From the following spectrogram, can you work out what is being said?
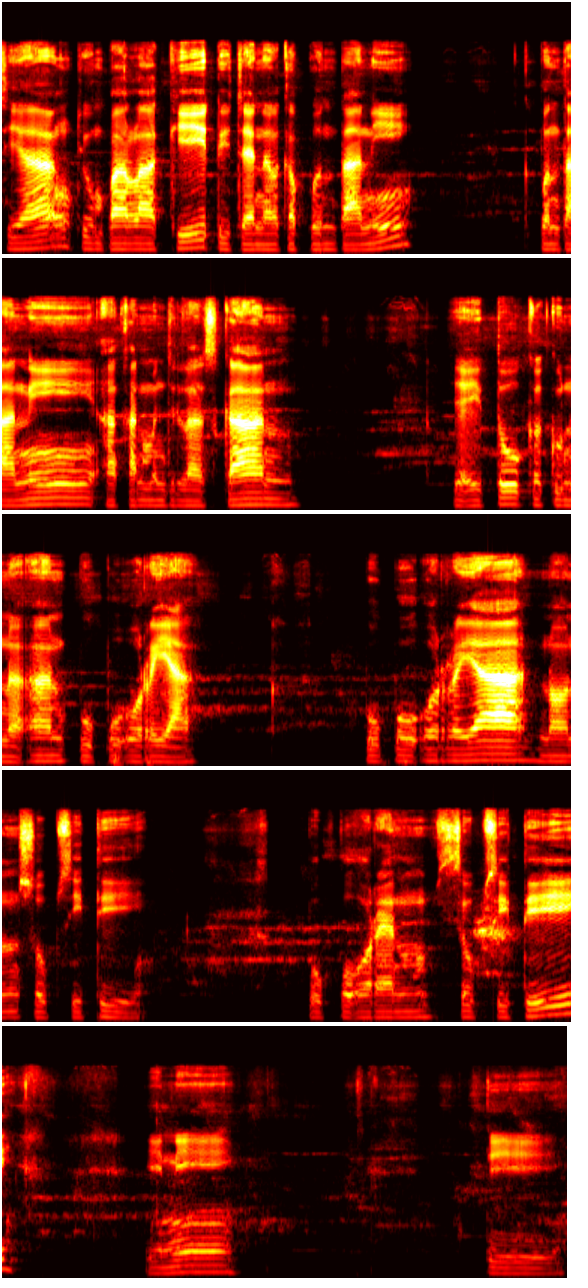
siang, jumpa lagi di channel Kebun Tani. Kebun Tani akan menjelaskan yaitu kegunaan pupuk urea. Pupuk urea non subsidi. Pupuk urea subsidi ini diproduksi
